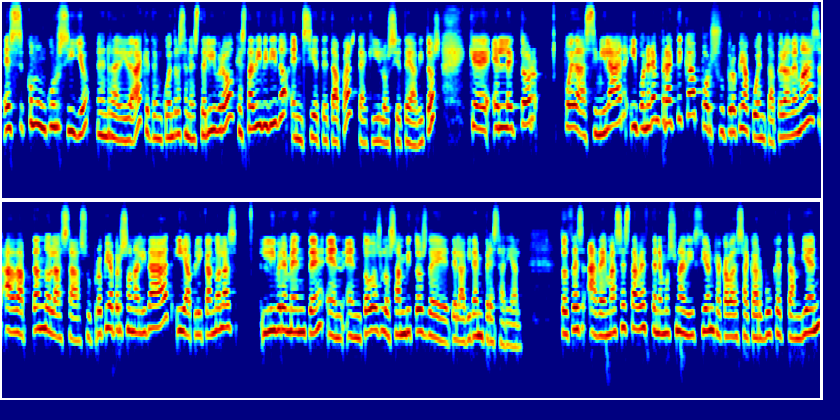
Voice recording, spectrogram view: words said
es como un cursillo, en realidad, que te encuentras en este libro, que está dividido en siete etapas, de aquí los siete hábitos, que el lector pueda asimilar y poner en práctica por su propia cuenta, pero además adaptándolas a su propia personalidad y aplicándolas libremente en, todos los ámbitos de, la vida empresarial. Entonces, además, esta vez tenemos una edición que acaba de sacar Bucket también,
